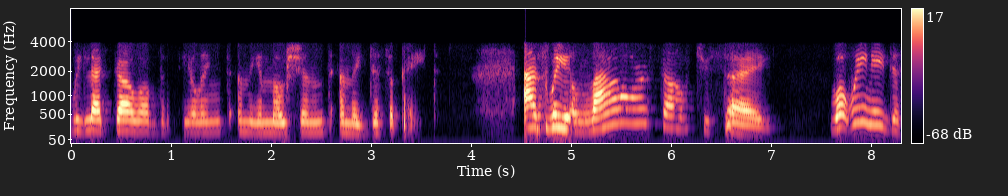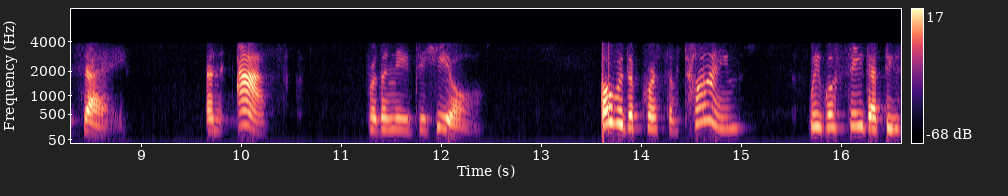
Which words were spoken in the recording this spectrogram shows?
we let go of the feelings and the emotions and they dissipate. As we allow ourselves to say what we need to say and ask for the need to heal, over the course of time, we will see that these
